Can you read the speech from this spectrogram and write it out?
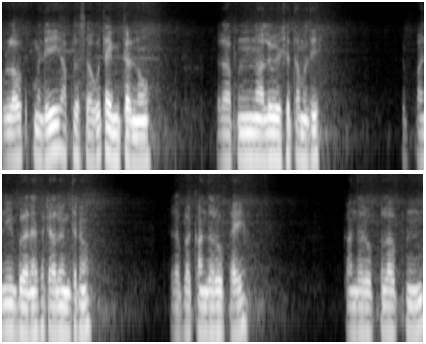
ब्लॉगमध्ये आपलं स्वागत आहे मित्रांनो. तर आपण आलो आहे शेतामध्ये. पाणी भरण्यासाठी आलो आहे मित्रांनो. तर आपला कांदा रोप आहे. कांदा रोपाला आपण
